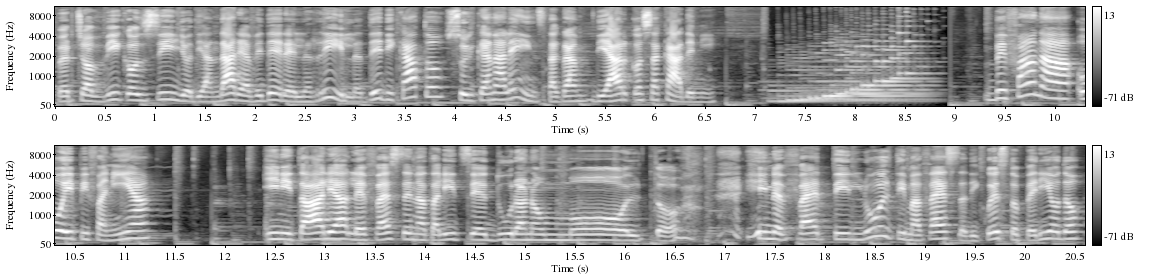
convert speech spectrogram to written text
Perciò vi consiglio di andare a vedere il reel dedicato sul canale Instagram di Arcos Academy. Befana o Epifania? In Italia le feste natalizie durano molto. In effetti l'ultima festa di questo periodo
